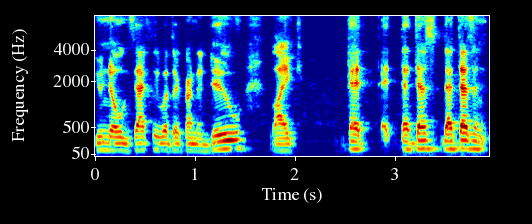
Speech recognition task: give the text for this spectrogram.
You know exactly what they're going to do. Like that that does that doesn't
